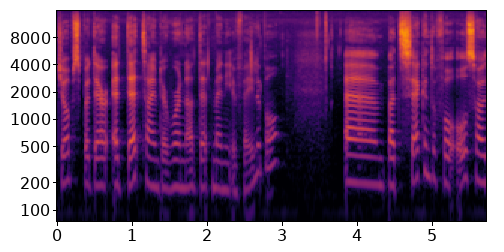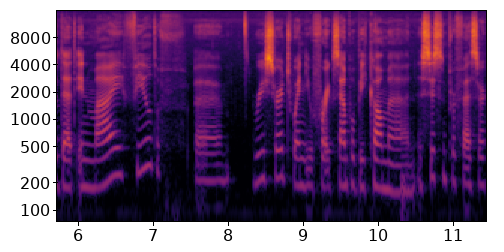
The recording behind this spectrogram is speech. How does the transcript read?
jobs, but there at that time there were not that many available. Um, but second of all, also that in my field of um, research, when you, for example, become an assistant professor,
